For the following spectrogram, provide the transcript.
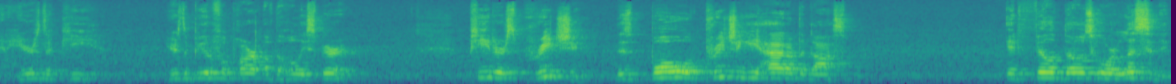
And here's the key. Here's the beautiful part of the Holy Spirit. Peter's preaching, this bold preaching he had of the gospel, it filled those who were listening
